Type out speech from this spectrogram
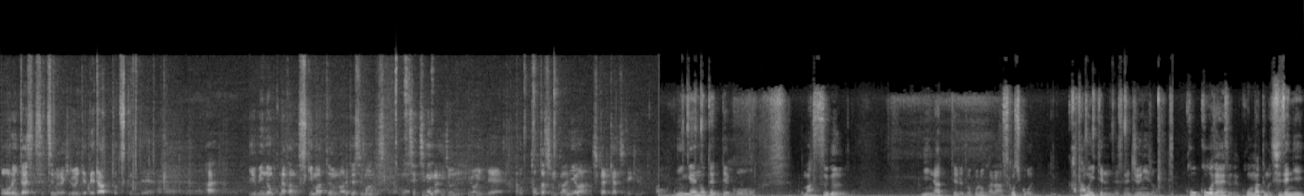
ボールに対して接地面が広いんでベタっとつくんで、はい、指の中の隙間っていうのが生まれてしまうんですけども接地面が非常に広いんで取った瞬間にはしっかりキャッチできる。人間の手ってこうまっすぐになってるところから少しこう傾いてるんですね12度。こうこうじゃないですよね。こうなっても自然に。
